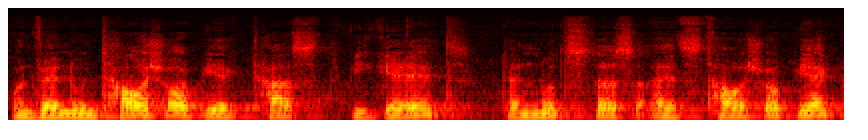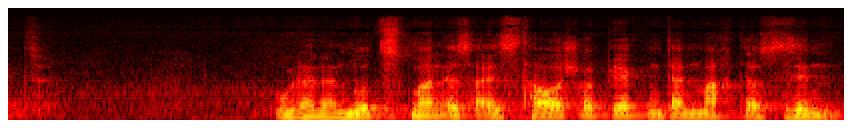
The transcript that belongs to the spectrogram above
Und wenn du ein Tauschobjekt hast wie Geld, dann nutzt das als Tauschobjekt oder dann nutzt man es als Tauschobjekt und dann macht das Sinn.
